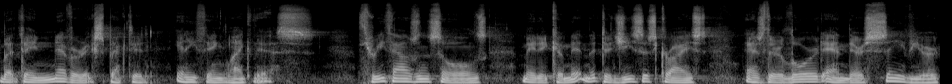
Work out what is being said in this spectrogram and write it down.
but they never expected anything like this. 3,000 souls made a commitment to Jesus Christ as their Lord and their Savior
